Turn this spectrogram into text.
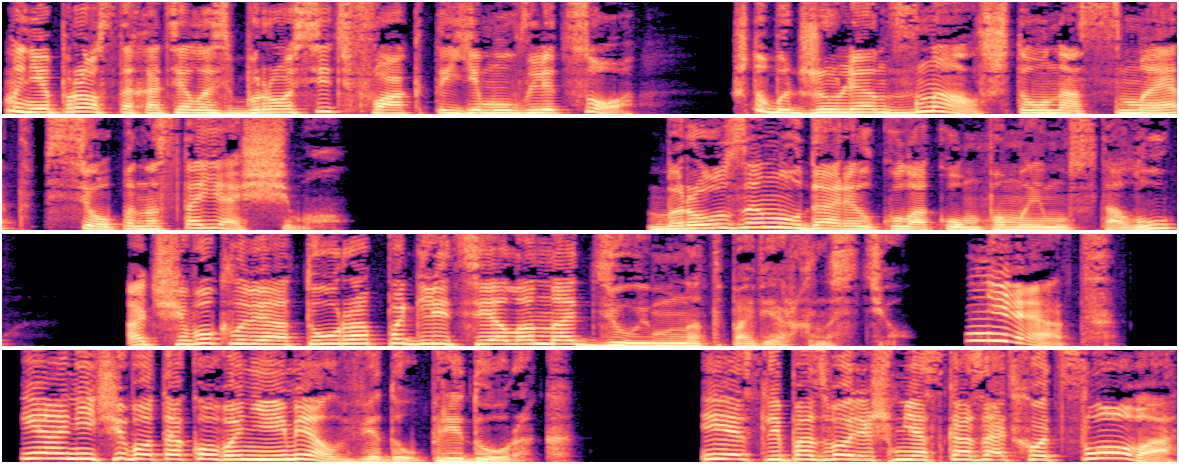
Мне просто хотелось бросить факты ему в лицо, чтобы Джулиан знал, что у нас с Мэтт все по-настоящему. Брузен ударил кулаком по моему столу, отчего клавиатура подлетела на дюйм над поверхностью. «Нет, я ничего такого не имел в виду, придурок. Если позволишь мне сказать хоть слово,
